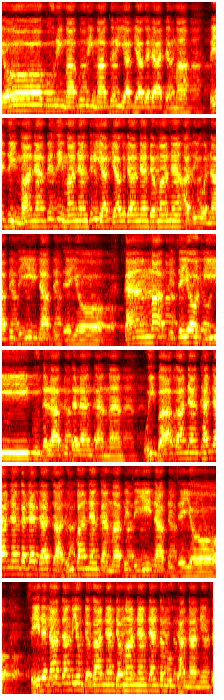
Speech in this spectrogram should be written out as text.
ယောပုရိမာပုရိမာကရိယာပြဂရဓမ္မာပစ္စည်းမာနံပစ္စည်းမာနံကရိယာပြဂရနံဓမ္မနံအာတိဝနပစ္စယေနပစ္စယောကမ္မပစ္စယောတိကုသလကုသလံကမ္မံဝိဘာကနံခန္ဓာနံကတတ္တသရူပနံကမ္မပစ္စယေနပစ္စယော စေရနာတံပယုတ်တကနံဓမ္မနံတံသမုဋ္ဌာနာနိသ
